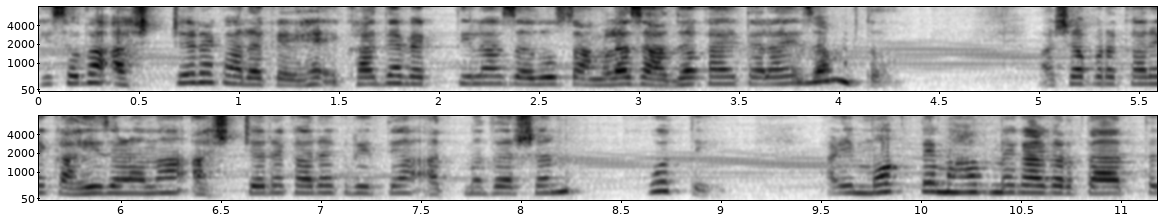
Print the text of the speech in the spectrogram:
हे सगळं आश्चर्यकारक आहे. हे एखाद्या व्यक्तीला जो चांगला साधक आहे त्याला हे जमतं. अशा प्रकारे काही जणांना आश्चर्यकारकरित्या आत्मदर्शन होते. आणि मग ते महात्मे काय करतात? तर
